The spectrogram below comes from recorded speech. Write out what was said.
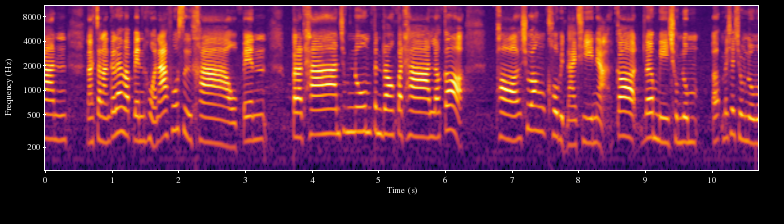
กัน หลังจากนั้นก็ได้มาเป็นหัวหน้าผู้สื่อข่าว เป็นประธานชุมนุม เป็นรองประธานแล้วก็พอช่วงโควิด -19 เนี่ยก็เริ่มมีชุมนุมเออไม่ใช่ชุมนุม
